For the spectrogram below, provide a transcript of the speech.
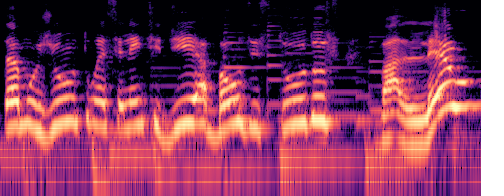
Tamo junto. Um excelente dia, bons estudos. Valeu!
